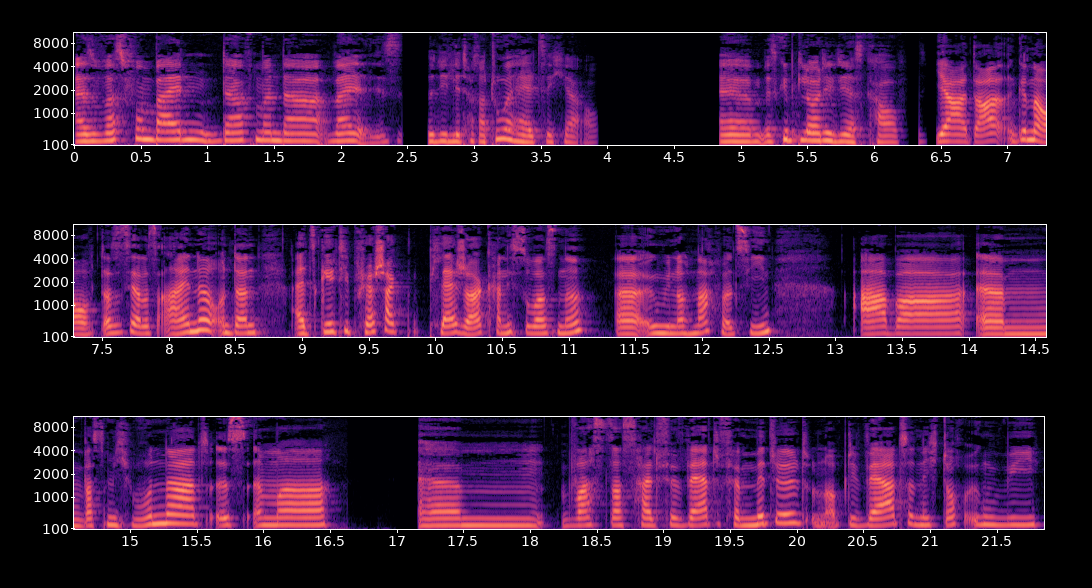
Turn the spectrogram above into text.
Also was von beiden darf man da, weil es, also die Literatur hält sich ja auf. Ähm, es gibt Leute, die das kaufen. Ja, da, genau, das ist ja das eine. Und dann als Guilty Pleasure, Pleasure kann ich sowas, ne, äh, irgendwie noch nachvollziehen. Aber ähm, was mich wundert, ist immer, ähm, was das halt für Werte vermittelt und ob die Werte nicht doch irgendwie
